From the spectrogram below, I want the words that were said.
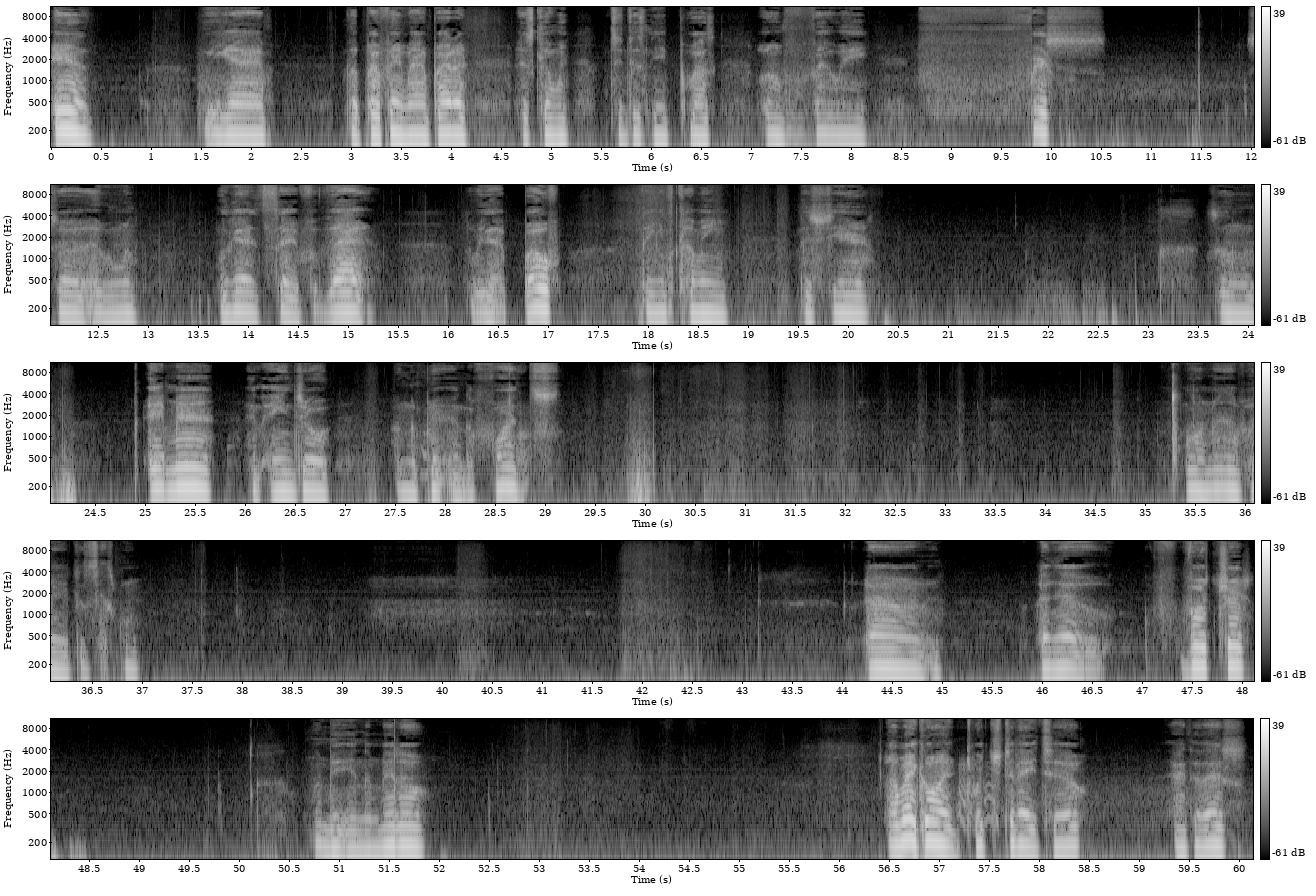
and we have the Perfect Man Potter is coming to Disney Plus on February 1st. So everyone, we got excited for that. So we got both things coming this year. So, Ant-Man and Angel on the pin in the front. Oh man, I played the six one. Um, I got Vulture. Maybe in the middle. I might go on Twitch today too. After this.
